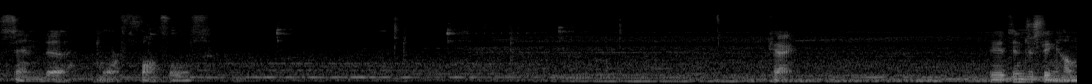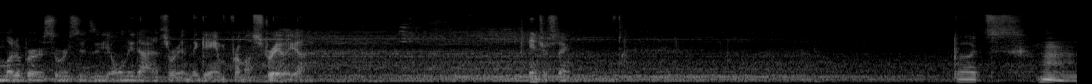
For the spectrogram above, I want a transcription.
send uh, more fossils. Okay. It's interesting how Muttaburrasaurus is the only dinosaur in the game from Australia. Interesting. But, hmm.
